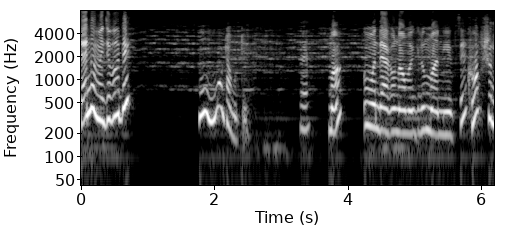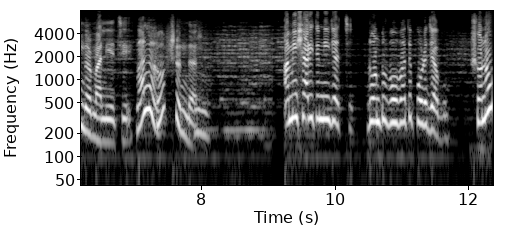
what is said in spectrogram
তাই না মেজে বৌদি হুম মোটামুটি। হ্যাঁ। মা আমাদের এখন আমাগুলো মানিয়েছে। খুব সুন্দর মানিয়েছে। ভালো? খুব সুন্দর। আমি এই শাড়িটা নিয়ে যাচ্ছি। রন্টুর বৌভাতে পরে যাব। শোনো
